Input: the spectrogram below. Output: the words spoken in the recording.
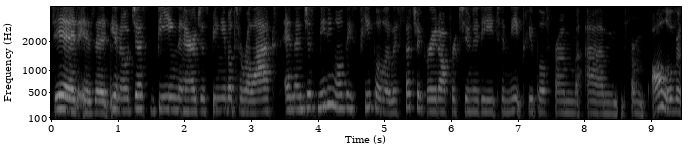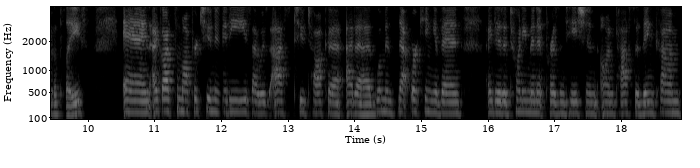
did is it you know just being there just being able to relax and then just meeting all these people it was such a great opportunity to meet people from um, from all over the place and I got some opportunities. I was asked to talk a, at a women's networking event. I did a 20 minute presentation on passive income.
